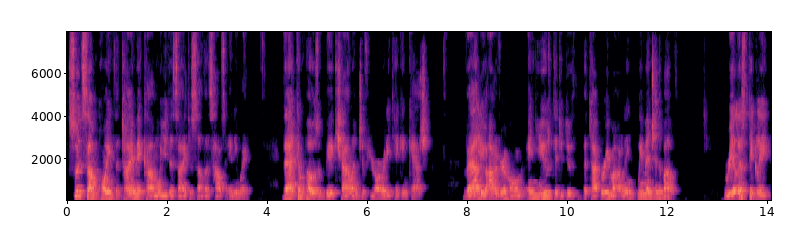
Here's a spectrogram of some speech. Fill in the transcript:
So at some point, the time may come when you decide to sell this house anyway. That can pose a big challenge if you're already taking cash value out of your home and used it to do the type of remodeling we mentioned above. Realistically,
